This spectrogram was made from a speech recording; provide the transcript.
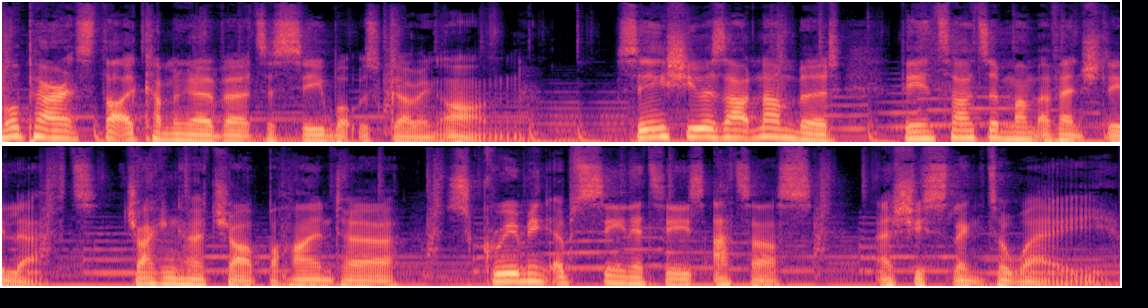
More parents started coming over to see what was going on. Seeing she was outnumbered, the entitled mum eventually left, dragging her child behind her, screaming obscenities at us as she slinked away.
